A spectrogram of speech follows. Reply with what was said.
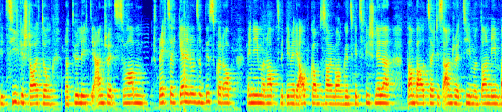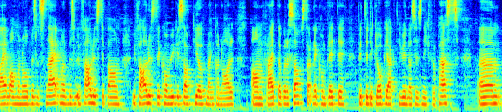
die Zielgestaltung natürlich die Androids zu haben. Sprecht euch gerne in unserem Discord ab. Wenn ihr jemanden habt, mit dem ihr die Aufgaben zusammen machen könnt, geht es viel schneller. Dann baut euch das Android-Team und dann nebenbei machen wir noch ein bisschen Snipen, ein bisschen UV-Liste bauen. UV-Liste kommt wie gesagt hier auf meinen Kanal am Freitag oder Samstag eine komplette. Bitte die Glocke aktivieren, dass ihr es nicht verpasst. Ähm,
